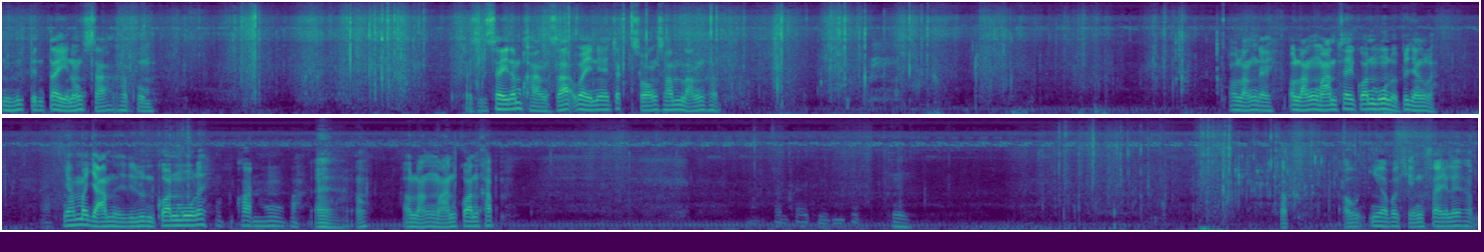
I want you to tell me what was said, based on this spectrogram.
นี่มันเป็นไต่น้องสาครับผมก็สิใส่น้ำขางสาไว้เนี่ยจักสองสามหลังครับ เอาหลังใดเอาหลังหมานใส่ก้อนหมูหรือเป็นหยังล่ะย้ำมายามสิรุ่นก้อนหมูเลยก้อนหมูปะเออเอาเอาหลังหมานก้อนครับ คนเคยถือ มันสิเอาเงื่อปลาเข็งใส่เลยครับ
